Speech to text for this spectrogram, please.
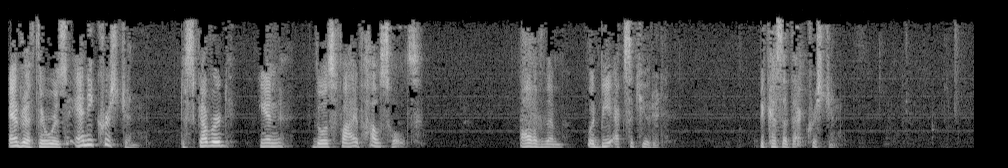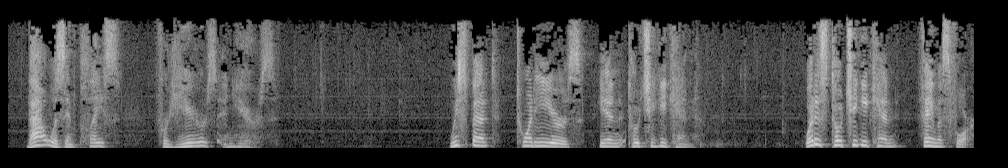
And if there was any Christian discovered in those five households, all of them would be executed because of that Christian. That was in place for years and years. We spent 20 years in Tochigi-ken. What is Tochigi-ken famous for?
